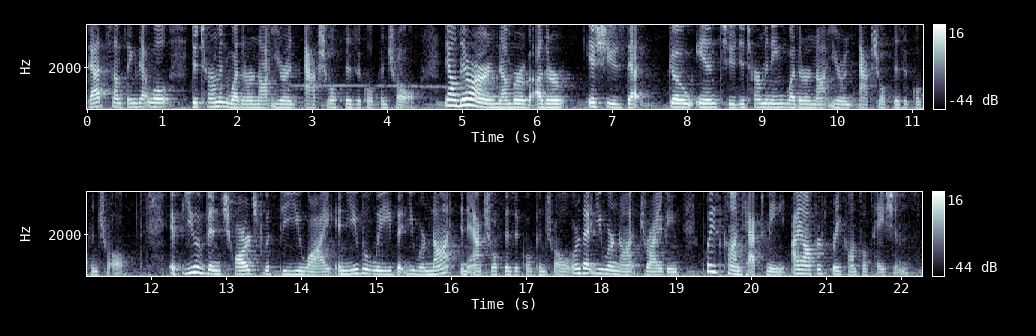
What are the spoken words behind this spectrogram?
That's something that will determine whether or not you're in actual physical control. Now, there are a number of other issues that go into determining whether or not you're in actual physical control. If you have been charged with DUI and you believe that you were not in actual physical control or that you were not driving, please contact me. I offer free consultations.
